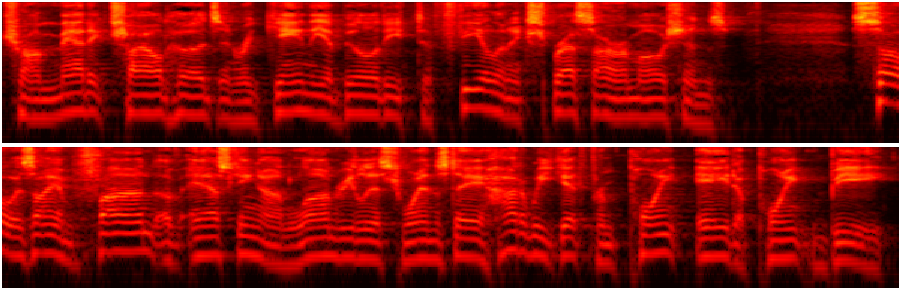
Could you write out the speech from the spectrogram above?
traumatic childhoods and regain the ability to feel and express our emotions. So, as I am fond of asking on Laundry List Wednesday, how do we get from point A to point B?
